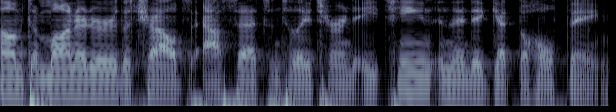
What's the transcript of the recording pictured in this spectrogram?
um, to monitor the child's assets until they turned 18, and then they get the whole thing.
